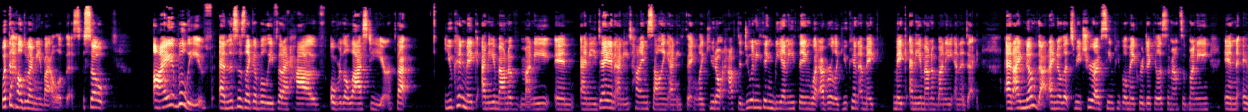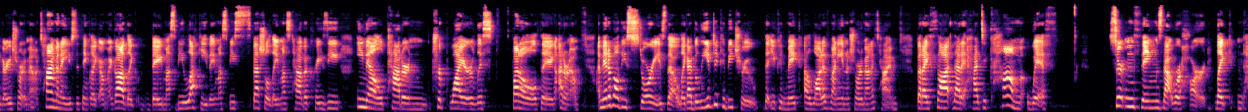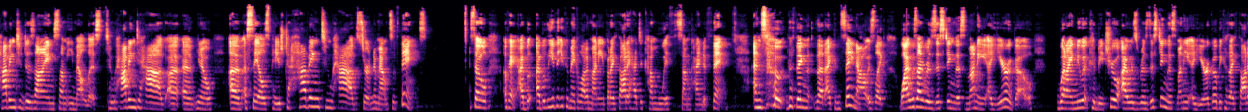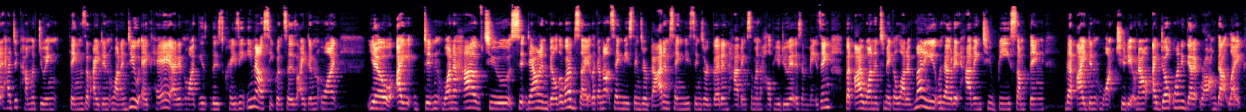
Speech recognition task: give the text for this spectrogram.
what the hell do I mean by all of this? So, I believe, and this is like a belief that I have over the last year, that you can make any amount of money in any day and any time selling anything. Like you don't have to do anything, be anything, whatever. Like you can uh, make make any amount of money in a day. And I know that. I know that to be true. I've seen people make ridiculous amounts of money in a very short amount of time. And I used to think, like, oh my God, like they must be lucky. They must be special. They must have a crazy email pattern, tripwire list funnel thing. I don't know. I made up all these stories though. Like I believed it could be true that you could make a lot of money in a short amount of time, but I thought that it had to come with certain things that were hard, like having to design some email lists, to having to have a, a you know a, a sales page, to having to have certain amounts of things. So, okay, I, be- I believe that you could make a lot of money, but I thought it had to come with some kind of thing. And so the thing that I can say now is like, why was I resisting this money a year ago? When I knew it could be true, I was resisting this money a year ago because I thought it had to come with doing things that I didn't want to do. AKA, I didn't want these these crazy email sequences. I didn't want you know, I didn't want to have to sit down and build a website. Like, I'm not saying these things are bad. I'm saying these things are good, and having someone help you do it is amazing. But I wanted to make a lot of money without it having to be something that I didn't want to do. Now, I don't want to get it wrong that, like,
